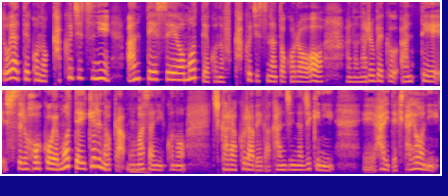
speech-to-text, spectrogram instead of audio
どうやってこの確実に安定性を持って、この不確実なところを、あの、なるべく安定する方向へ持っていけるのか、もうまさにこの力比べが肝心な時期に、えー入ってきたように、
